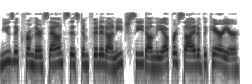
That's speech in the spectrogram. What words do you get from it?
music from their sound system fitted on each seat on the upper side of the carrier.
